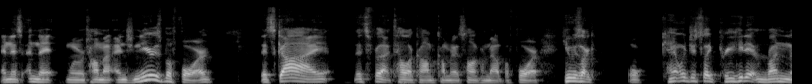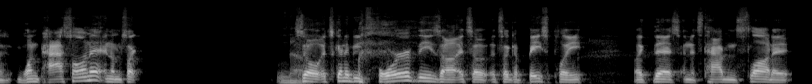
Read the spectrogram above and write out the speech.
And this, and that when we were talking about engineers before, this guy that's for that telecom company I was talking about before, he was like, well, can't we just like preheat it and run one pass on it? And I'm just like, no. So it's going to be four of these. Uh, it's a it's like a base plate like this, and it's tabbed and slotted,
